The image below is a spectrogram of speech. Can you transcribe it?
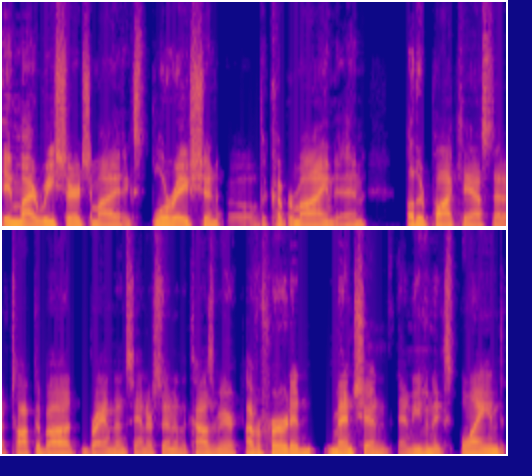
in my research, my exploration of the Coppermind and other podcasts that have talked about Brandon Sanderson and the Cosmere, I've heard it mentioned and even explained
